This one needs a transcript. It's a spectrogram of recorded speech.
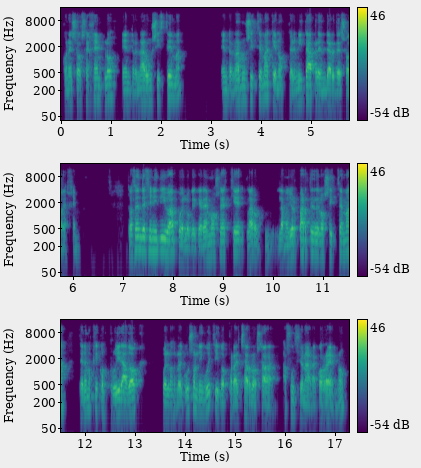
con esos ejemplos, entrenar un sistema, entrenar un sistema que nos permita aprender de esos ejemplos. Entonces, en definitiva, pues lo que queremos es que, claro, la mayor parte de los sistemas tenemos que construir ad hoc pues, los recursos lingüísticos para echarlos a, funcionar, a correr, ¿no?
